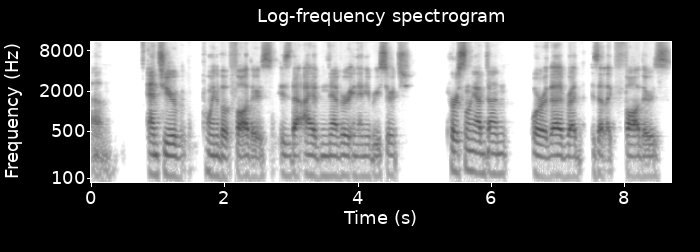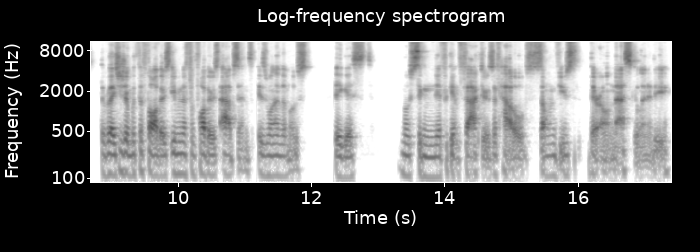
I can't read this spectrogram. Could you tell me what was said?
Um, and to your point about fathers, is that I have never in any research personally I've done or that I've read is that like fathers the relationship with the fathers, even if the father is absent, is one of the most biggest, most significant factors of how someone views their own masculinity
